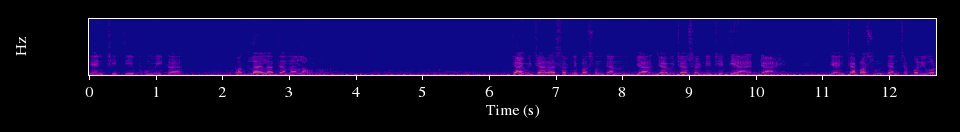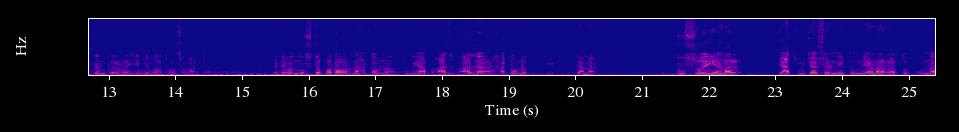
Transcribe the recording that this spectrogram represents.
त्यांची ती भूमिका बदलायला त्यांना लावणं. त्या विचारसरणीपासून त्यां ज्या ज्या विचारसरणीचे ते आहे त्या आहेत त्यांच्यापासून त्यांचं परिवर्तन करणं हे मी महत्त्वाचं मानतो. त्याच्यामुळे नुसतं पदावरनं हटवणं तुम्ही आप आज आज हटवलं त्यांना. दुसरं येणार त्याच विचारसरणीतून येणारा तो पुन्हा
